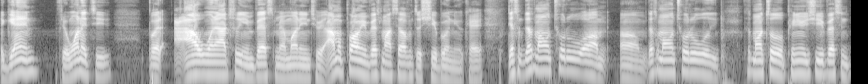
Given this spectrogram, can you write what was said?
again if they wanted to. But I want to actually invest my money into it. I'm gonna probably invest myself into Shiba Inu. Okay, that's that's my own total um um that's my own total that's my own total opinion. You should invest in,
